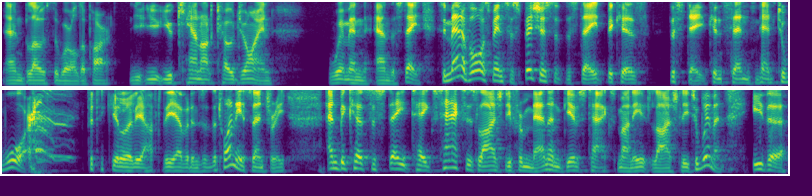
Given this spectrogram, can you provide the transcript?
and blows the world apart. You you cannot co-join women and the state. So men have always been suspicious of the state because the state can send men to war. particularly after the evidence of the 20th century, and because the state takes taxes largely from men and gives tax money largely to women, either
